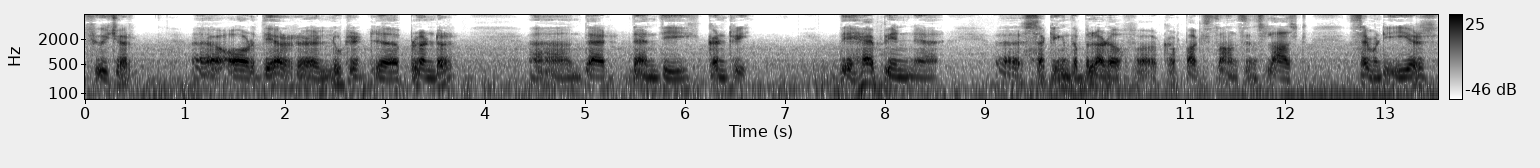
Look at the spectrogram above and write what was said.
future or their looted plunder that than the country. They have been uh, sucking the blood of uh, Pakistan since last 70 years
